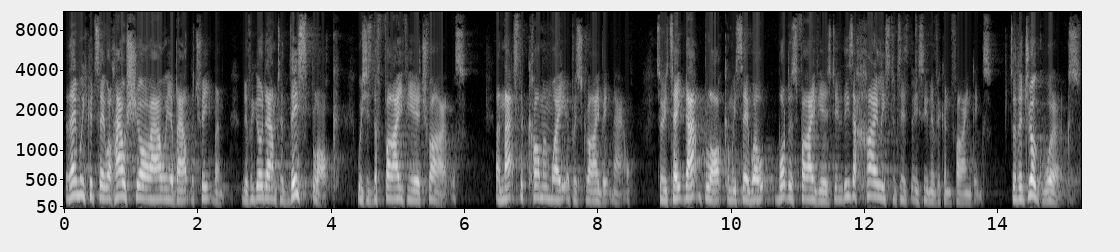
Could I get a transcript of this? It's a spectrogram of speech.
And then we could say, well, how sure are we about the treatment? And if we go down to this block, which is the five year trials, and that's the common way to prescribe it now. So we take that block and we say, well, what does five years do? These are highly statistically significant findings. So the drug works.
